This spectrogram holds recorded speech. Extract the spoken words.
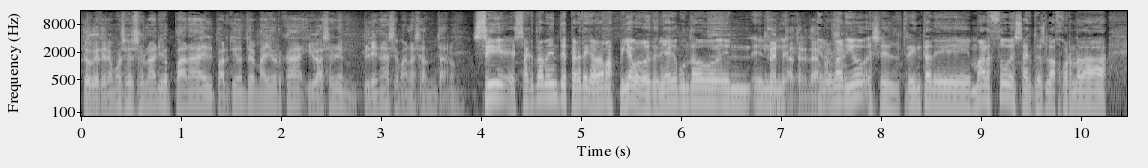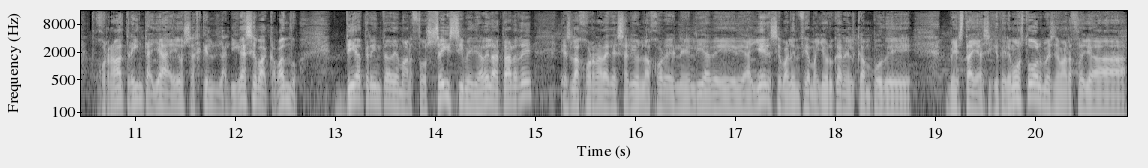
lo que tenemos es horario para el partido entre el Mallorca y va a ser en plena Semana Santa, ¿no? Sí, exactamente. Espérate que ahora has pillado, porque lo tenía que apuntado en el, 30, 30 de el marzo. horario. Es el 30 de marzo, exacto. Es la jornada jornada 30 ya, ¿eh? O sea, es que la liga se va acabando. Día 30 de marzo, 6 y media de la tarde. Es la jornada que salió en, la, jor- en el día de, de ayer, ese Valencia-Mallorca en el campo de Mestalla. Así que tenemos todo el mes de marzo ya,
